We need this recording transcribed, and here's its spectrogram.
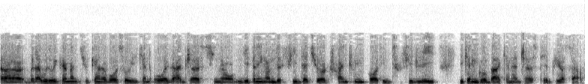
Uh, but I would recommend you kind of also, you can always adjust, you know, depending on the feed that you're trying to import into Feedly, you can go back and adjust it yourself.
